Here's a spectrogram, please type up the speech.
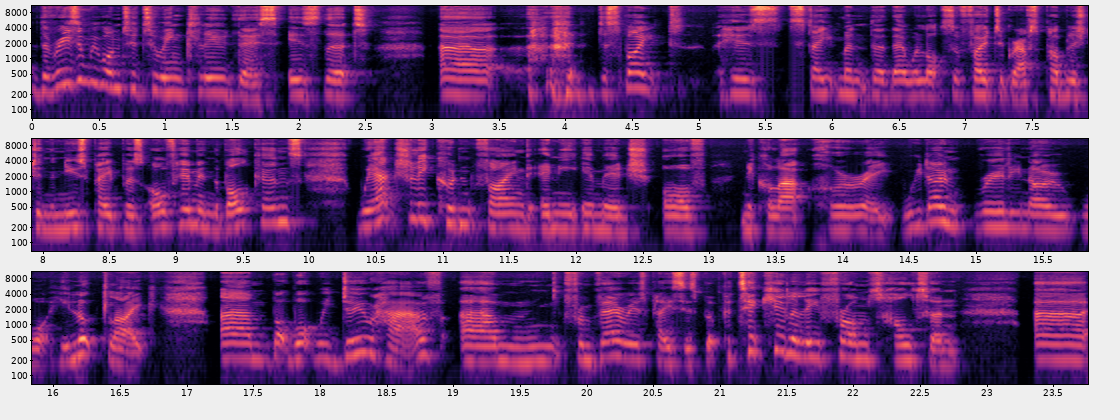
the reason we wanted to include this is that uh, despite his statement that there were lots of photographs published in the newspapers of him in the Balkans, we actually couldn't find any image of Nicolas Khoury. We don't really know what he looked like. Um, but what we do have um, from various places, but particularly from Scholten, uh,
